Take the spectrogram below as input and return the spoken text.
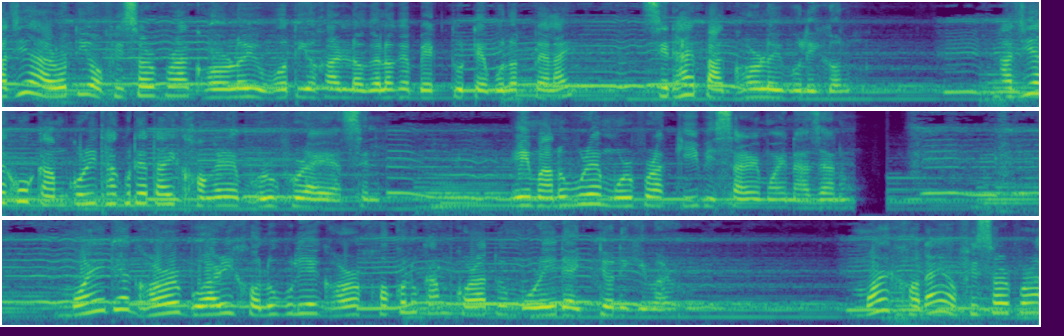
আজি আৰতী অফিচৰ পৰা ঘৰলৈ উভতি অহাৰ লগে লগে বেগটো টেবুলত পেলাই চিধাই পাকঘৰলৈ বুলি গ'ল। আজি আকৌ কাম কৰি থাকোঁতে তাই খঙেৰে ভুৰ ফুৰাই আছিল। এই মানুহবোৰে মোৰ পৰা কি বিচাৰে মই নাজানো। মই এতিয়া ঘৰৰ বোৱাৰী হ'লো বুলিয়ে ঘৰৰ সকলো কাম কৰাটো মোৰেই দায়িত্ব নেকি বাৰু? মই সদায় অফিচৰ পৰা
